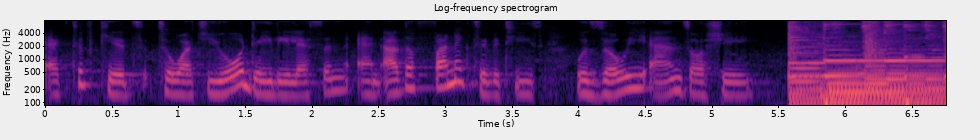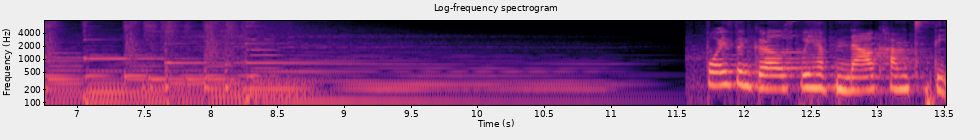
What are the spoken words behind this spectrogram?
Active Kids to watch your daily lesson and other fun activities with Zoe and Zoshy. Boys and girls, we have now come to the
